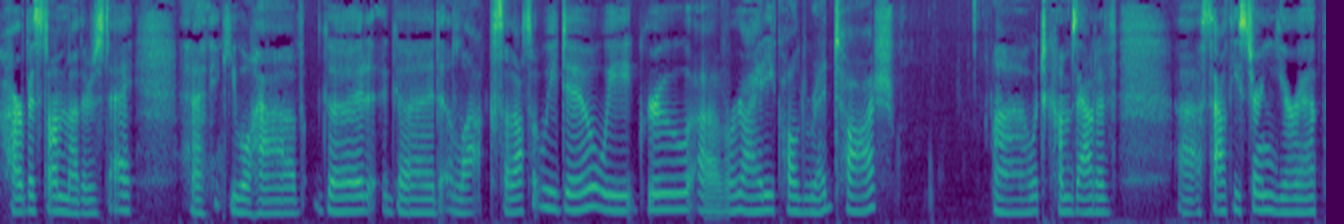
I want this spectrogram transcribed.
harvest on Mother's Day, and I think you will have good, good luck. So that's what we do. We grew a variety called Red Toch, uh, which comes out of uh, southeastern Europe.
